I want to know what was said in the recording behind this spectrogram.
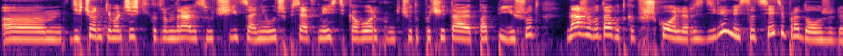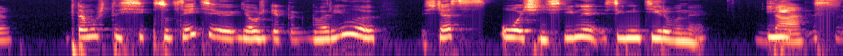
эм, девчонки, мальчишки, которым нравится учиться, они лучше посидят вместе, коворкинг, что-то почитают, попишут. Нас же вот так вот, как в школе, разделили, и соцсети продолжили. Потому что соцсети, я уже где-то говорила, сейчас очень сильно сегментированы. И Да. с-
